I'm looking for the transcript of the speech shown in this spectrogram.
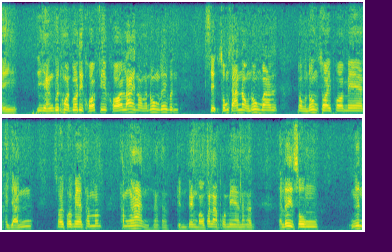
ไอ้อหยังเพิ่นฮอดบ่ได้ขอเฟซขอไลน์น้องอนงเลยเพิ่นเสสงสารน้องอนงว่าน้องอนงซอยพ่อแม่ขยัน ซอยพ่อแม่ทำ ทำงานนะครับ เป็นแบ่งเบาภาระพ่อแม่นะครับก็เลยส่งเงิน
